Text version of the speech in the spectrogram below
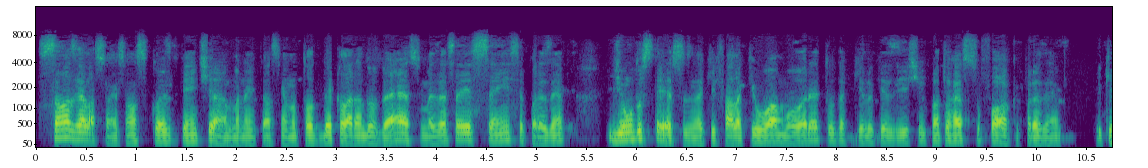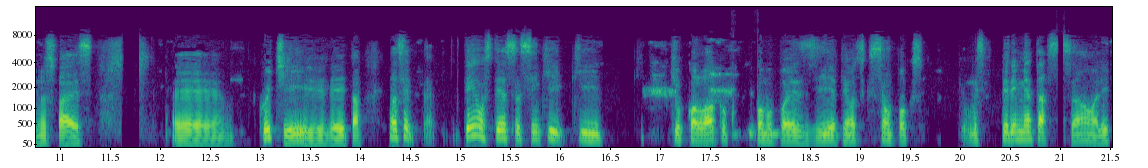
são as relações, são as coisas que a gente ama, né? Então, assim, eu não estou declarando o verso, mas essa a essência, por exemplo, de um dos textos, né? Que fala que o amor é tudo aquilo que existe enquanto o resto sufoca, por exemplo, e que nos faz é, curtir, viver e tal. Então, assim, tem uns textos, assim, que, que, que eu coloco como poesia, tem outros que são um pouco uma experimentação ali.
